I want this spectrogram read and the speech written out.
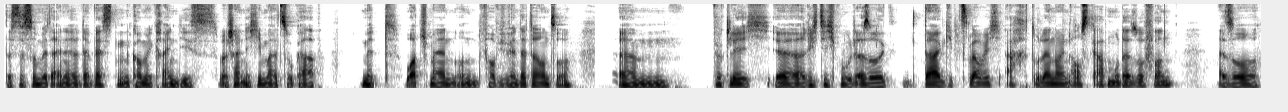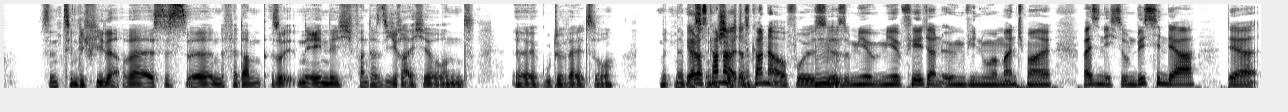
das ist somit eine der besten Comicreihen, die es wahrscheinlich jemals so gab, mit Watchmen und VW Vendetta und so. Ähm, wirklich äh, richtig gut. Also da gibt's glaube ich acht oder neun Ausgaben oder so von. Also sind ziemlich viele, aber es ist äh, eine verdammt, also eine ähnlich fantasiereiche und äh, gute Welt so. Mit einer Ja, das kann er, das kann er auch wohl. Mhm. Also mir, mir fehlt dann irgendwie nur manchmal, weiß ich nicht, so ein bisschen der, der,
